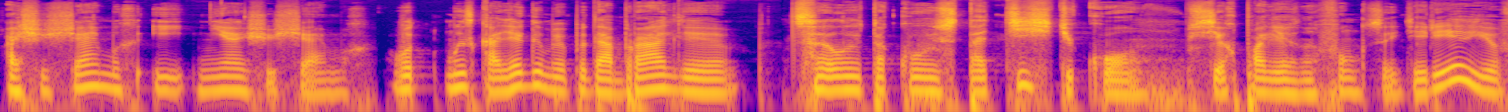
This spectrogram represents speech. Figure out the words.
ощущаемых и неощущаемых. Вот мы с коллегами подобрали целую такую статистику всех полезных функций деревьев,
